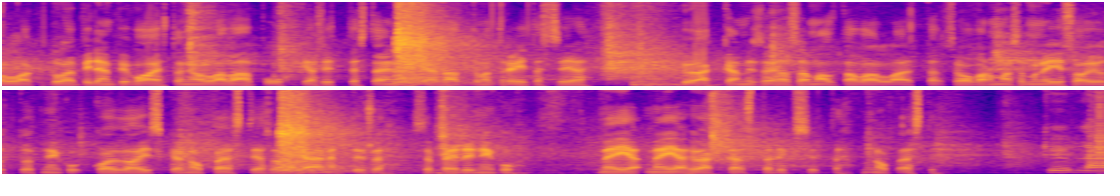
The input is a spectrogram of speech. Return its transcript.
ollaan, kun tulee pidempi vaihto, niin ollaan vähän puhkia sitten sitä energiaa välttämättä riitä siihen hyökkäämiseen ihan samalla tavalla. Että se on varmaan semmoinen iso juttu, että niin koitetaan iskeä nopeasti ja se on käännetty se, se peli niin kuin meidän, meidän hyökkäyspeliksi sitten nopeasti. Kyllä.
